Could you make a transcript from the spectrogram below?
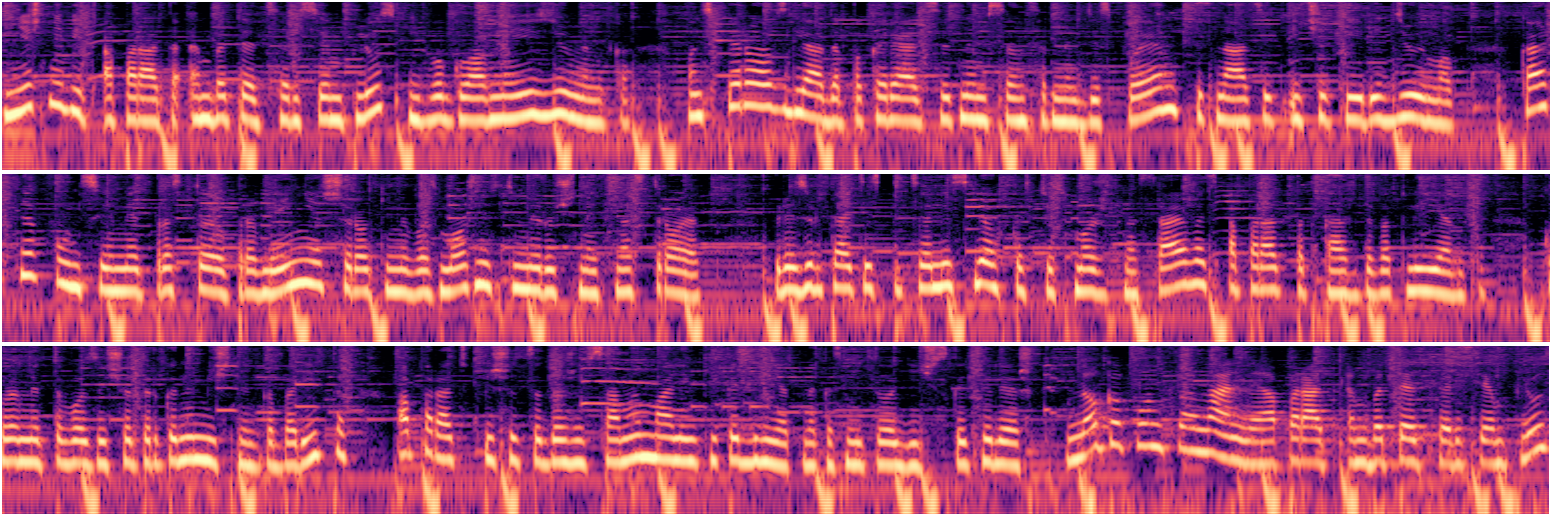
Внешний вид аппарата MBT CR7 Plus – его главная изюминка. Он с первого взгляда покоряет цветным сенсорным дисплеем 15,4 дюймов. Каждая функция имеет простое управление с широкими возможностями ручных настроек. В результате специалист с легкостью сможет настраивать аппарат под каждого клиента. Кроме того, за счет эргономичных габаритов аппарат впишется даже в самый маленький кабинет на косметологической тележке. Многофункциональный аппарат MBT CR7 Plus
